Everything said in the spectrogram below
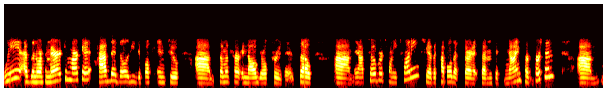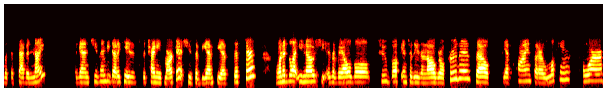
we, as the North American market, have the ability to book into um, some of her inaugural cruises. So um, in October 2020, she has a couple that start at 759 per person um, with the seven nights. Again, she's going to be dedicated to the Chinese market. She's the Venezia's sister. wanted to let you know she is available to book into these inaugural cruises. So if you have clients that are looking for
